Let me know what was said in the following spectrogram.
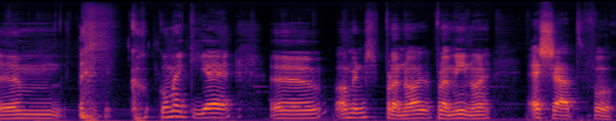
Hum, co- como é que é, hum, ao menos para nós, para mim, não é? É chato, fogo.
